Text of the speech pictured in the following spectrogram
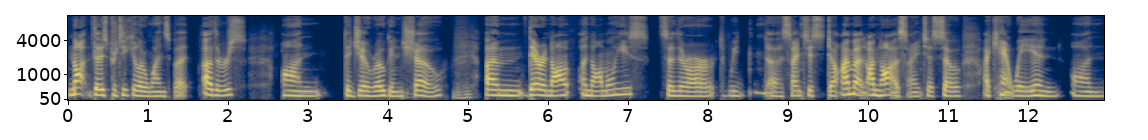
not those particular ones, but others on the Joe Rogan show. Mm-hmm. Um, they're anom- anomalies. So there are we uh, scientists don't. I'm a, I'm not a scientist, so I can't weigh in on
